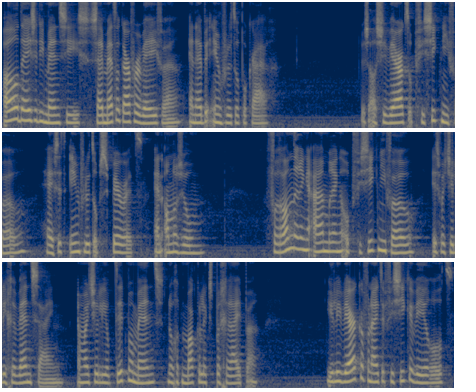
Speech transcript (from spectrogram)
Al deze dimensies zijn met elkaar verweven en hebben invloed op elkaar. Dus als je werkt op fysiek niveau, heeft het invloed op spirit en andersom. Veranderingen aanbrengen op fysiek niveau is wat jullie gewend zijn en wat jullie op dit moment nog het makkelijkst begrijpen. Jullie werken vanuit de fysieke wereld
